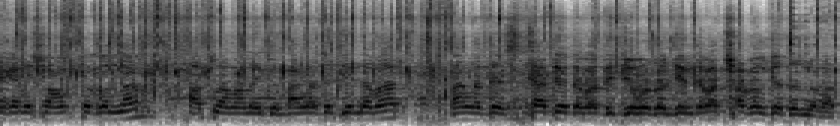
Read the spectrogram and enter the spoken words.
এখানে সমাপ্ত করলাম। আসসালামু আলাইকুম, বাংলাদেশ জিন্দাবাদ, বাংলাদেশ জাতীয়তাবাদী যুবদল জিন্দাবাদ। সকলকে ধন্যবাদ।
